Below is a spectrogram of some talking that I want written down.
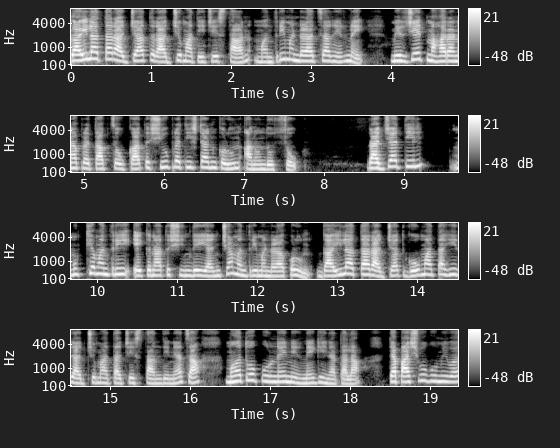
गाईला आता राज्यात राज्यमातेचे स्थान मंत्रिमंडळाचा निर्णय मिरजेत महाराणा प्रताप चौकात शिवप्रतिष्ठानकडून आनंदोत्सव. राज्यातील मुख्यमंत्री एकनाथ शिंदे यांच्या मंत्रिमंडळाकडून गाईला आता राज्यात गोमाता ही राज्यमाताचे स्थान देण्याचा महत्त्वपूर्ण निर्णय घेण्यात आला. त्या पार्श्वभूमीवर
